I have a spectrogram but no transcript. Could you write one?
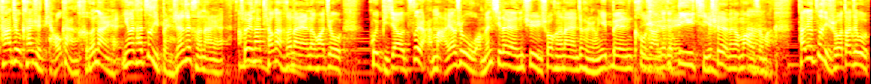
他就开始调侃河南人，因为他自己本身是河南人，所以他调侃河南人的话就会比较自然嘛。要是我们其他人去说河南人，就很容易被人扣上这个地域歧视的那个帽子嘛。他就自己说，他就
